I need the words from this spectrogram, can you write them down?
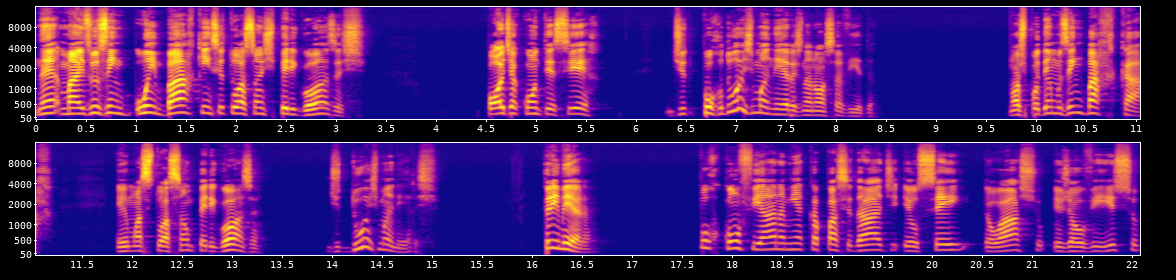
né, mas o embarque em situações perigosas pode acontecer de, por duas maneiras na nossa vida. Nós podemos embarcar em uma situação perigosa de duas maneiras. Primeira, por confiar na minha capacidade, eu sei, eu acho, eu já ouvi isso.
